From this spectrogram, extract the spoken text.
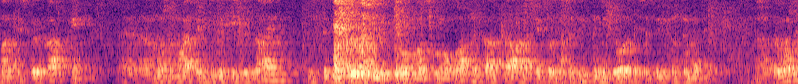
банківської картки, е, може мати будь-який дизайн, містити інформацію про свого власника та освітлюватися відстані до 10 см. Переважна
